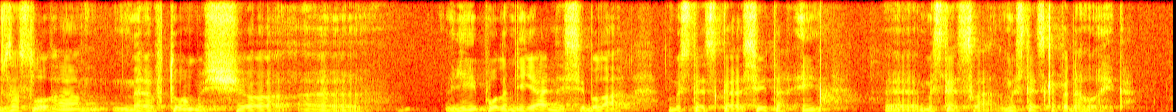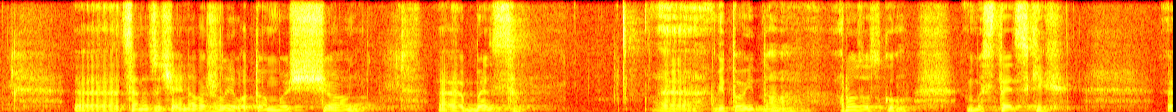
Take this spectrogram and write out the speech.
заслуга е, в тому, що її полем діяльності була мистецька освіта і мистецтва, мистецька педагогіка. Це надзвичайно важливо, тому що без відповідного розвитку мистецьких е,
